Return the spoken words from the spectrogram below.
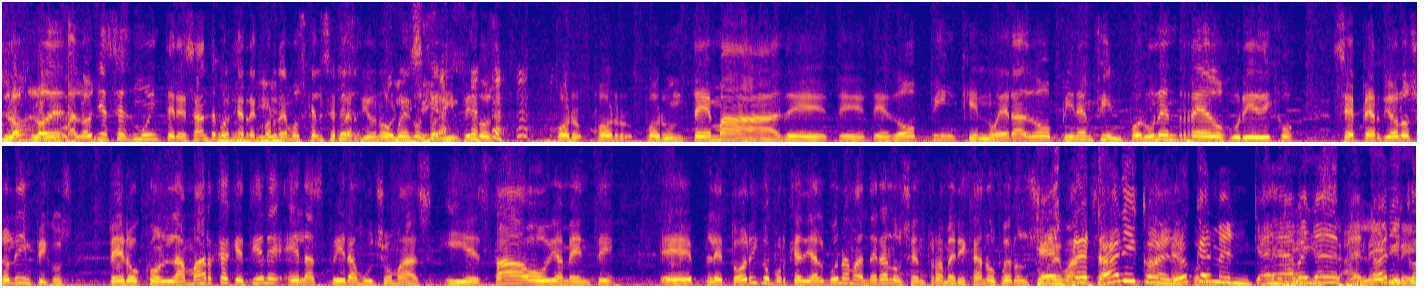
Lo, lo de Baloyes es muy interesante porque recordemos que él se perdió unos Juegos Policía. Olímpicos por, por, por un tema de, de- de doping que no era doping, en fin, por un enredo jurídico se perdió los Olímpicos. Pero con la marca que tiene, él aspira mucho más y está obviamente eh, pletórico porque de alguna manera los centroamericanos fueron su ¿Qué es revancha pletórico, Druckerman? ¿Qué es Colombia. vaina de pletórico?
